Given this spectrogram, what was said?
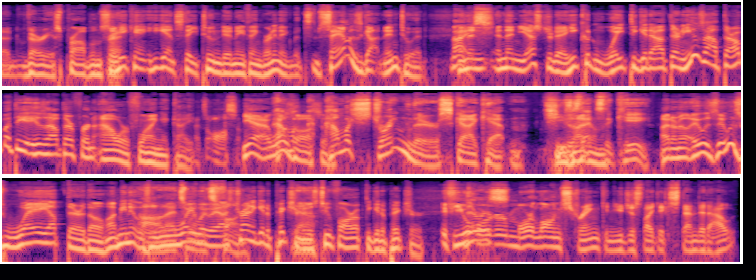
uh, various problems, so he can't he can't stay tuned to anything or anything. But Sam has gotten into it. And Nice. then and then yesterday he couldn't wait to get out there, and he was out there. I'll bet he was out there for an hour flying a kite. That's awesome. yeah, it How was mu- awesome. How much string there, Sky Captain? Jeez, 'Cause I that's don't- the key. I don't know. It was it was way up there though. I mean, it was Oh, that's way when way it's way. I was trying to get a picture, and it was too far up to get a picture. If you There order is- more long string, can you just like extend it out?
